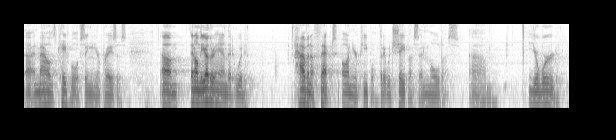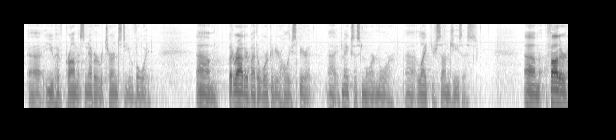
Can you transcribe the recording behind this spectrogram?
uh, and mouths capable of singing your praises. Um, and on the other hand, that it would have an effect on your people, that it would shape us and mold us. Um, your word uh, you have promised never returns to you void, um, but rather by the work of your Holy Spirit, uh, it makes us more and more uh, like your Son, Jesus. Um, Father,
